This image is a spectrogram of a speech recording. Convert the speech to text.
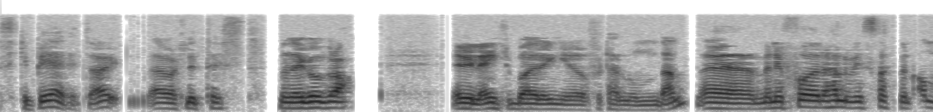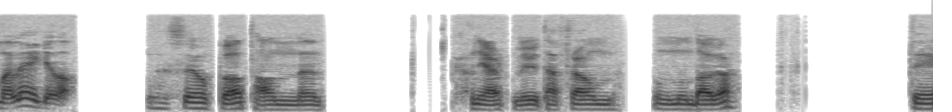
Ikke bedre i dag. Det har vært litt trist, men det går bra. Jeg vil egentlig bare ringe og fortelle om den. Eh, men jeg får heldigvis snakke med en annen lege, da. Så jeg håper at han eh, kan hjelpe meg ut herfra om, om, noen dager. Det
